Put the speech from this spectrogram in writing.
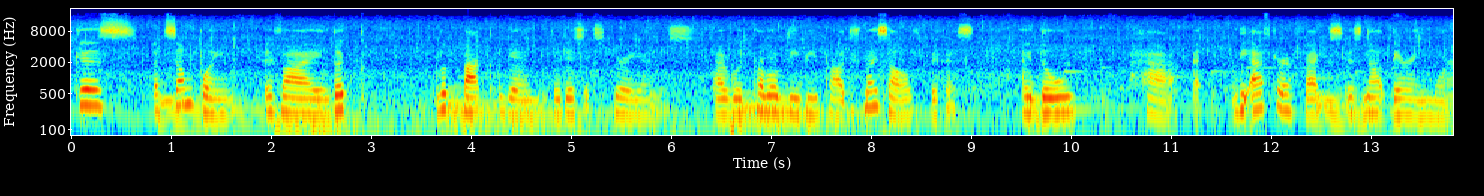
Because at some point, if I look look back again to this experience, I would probably be proud of myself because I don't have the after effects is not there anymore.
